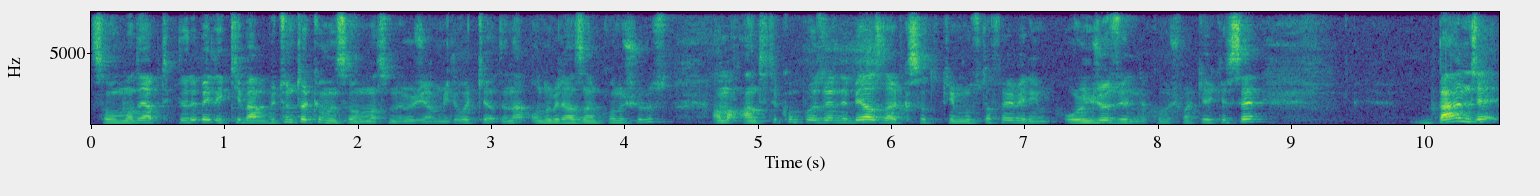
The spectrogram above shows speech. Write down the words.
Savunmada yaptıkları belli ki ben bütün takımın savunmasını öveceğim Milwaukee adına. Onu birazdan konuşuruz. Ama Antetokounmpo üzerinde biraz daha kısa tutayım. Mustafa'ya vereyim. Oyuncu özelinde konuşmak gerekirse. Bence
